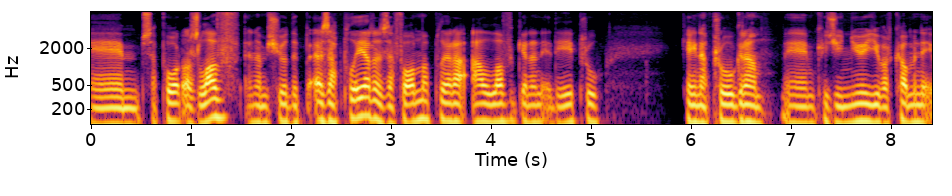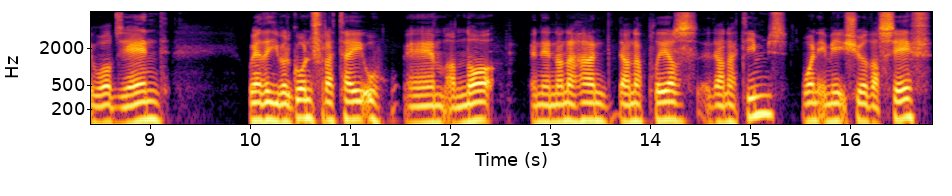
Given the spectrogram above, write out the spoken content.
um, supporters love. And I'm sure the, as a player, as a former player, I, I love getting into the April kind of programme because you knew you were coming towards the end, whether you were going for a title um, or not. And then on the hand, the other players, the other teams want to make sure they're safe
